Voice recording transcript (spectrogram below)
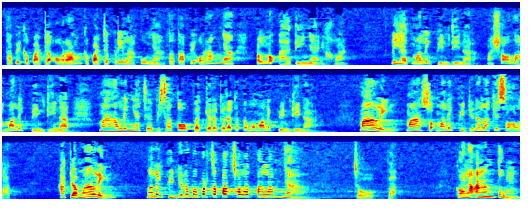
tapi kepada orang, kepada perilakunya, tetapi orangnya peluk hatinya, ikhwan. Lihat Malik bin Dinar, masya Allah Malik bin Dinar, malingnya aja bisa tobat gara-gara ketemu Malik bin Dinar. Maling masuk, Malik bin Dinar lagi sholat. Ada maling, Malik bin Dinar mempercepat sholat malamnya. Coba, kalau antum,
